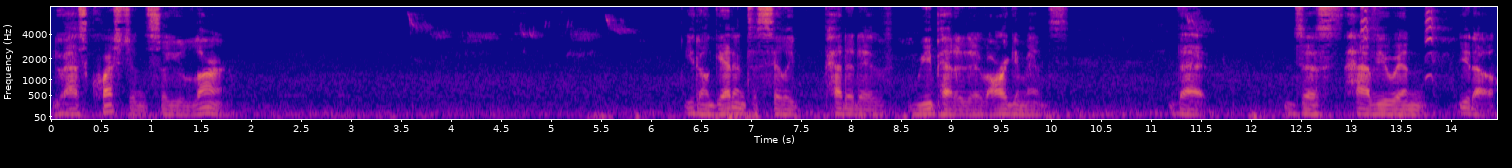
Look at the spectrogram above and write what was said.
You ask questions so you learn. You don't get into silly, repetitive, repetitive arguments that just have you in, you know,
